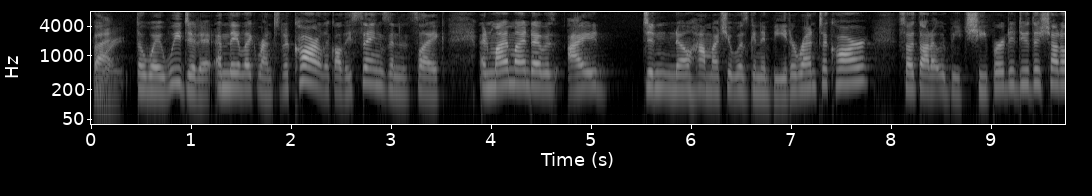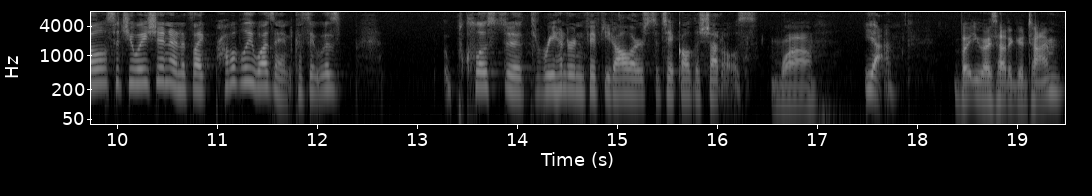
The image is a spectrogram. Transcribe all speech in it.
but Right. the way we did it and they like rented a car like all these things and it's like in my mind i was i didn't know how much it was going to be to rent a car. So I thought it would be cheaper to do the shuttle situation. And it's like, probably wasn't because it was close to $350 to take all the shuttles. Wow. Yeah. But you guys had a good time?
